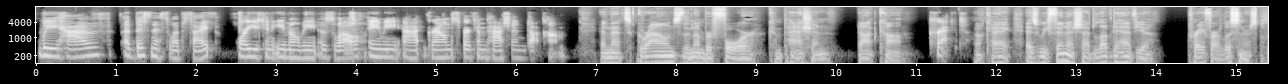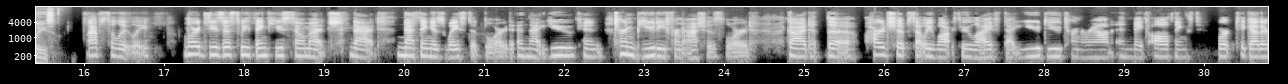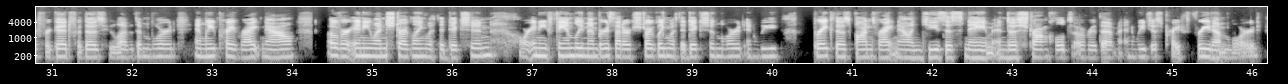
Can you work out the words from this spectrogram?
We have a business website, or you can email me as well, amy at grounds4compassion.com. And that's grounds, the number four, compassion.com. Correct. Okay. As we finish, I'd love to have you pray for our listeners, please. Absolutely. Lord Jesus, we thank you so much that nothing is wasted, Lord, and that you can turn beauty from ashes, Lord. God, the hardships that we walk through life, that you do turn around and make all things work together for good for those who love them, Lord. And we pray right now over anyone struggling with addiction or any family members that are struggling with addiction, Lord. And we break those bonds right now in Jesus' name and those strongholds over them. And we just pray freedom, Lord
